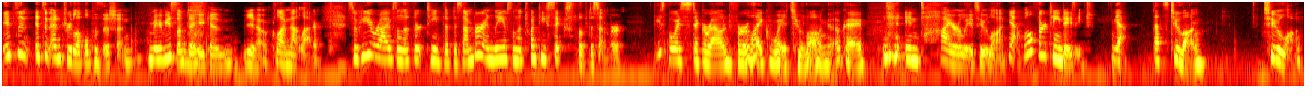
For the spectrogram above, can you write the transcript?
it's an it's an entry level position. Maybe someday he can, you know, climb that ladder. So he arrives on the 13th of December and leaves on the 26th of December. these boys stick around for like way too long. Okay. Entirely too long. Yeah, well, 13 days each. Yeah, that's too long. Too long.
